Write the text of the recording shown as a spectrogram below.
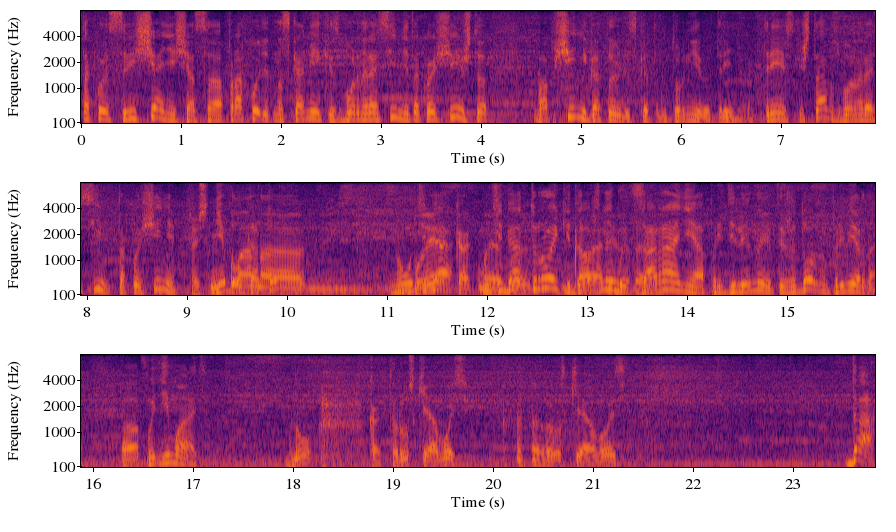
такое совещание сейчас а, проходит на скамейке сборной России. Мне такое ощущение, что вообще не готовились к этому турниру тренеры. Тренерский штаб сборной России, такое ощущение, То есть не, не был готов. Ну, у Б, тебя, как мы у тебя тройки говорили, должны быть да. заранее определены. Ты же должен примерно э, понимать. Ну, как-то русский авось. русский авось. Да,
